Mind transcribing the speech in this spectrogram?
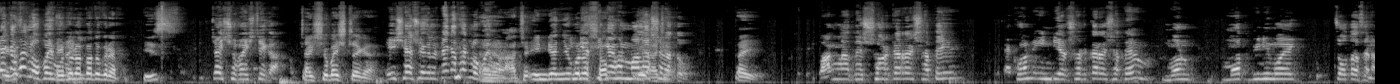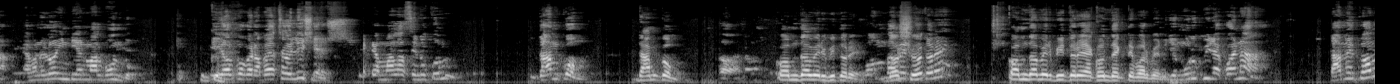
টাকা থাকলেও পাইবো এগুলো কত করে পিস চারশো বাইশ টাকা। চারশো বাইশ টাকা। এই শেষ হয়ে গেলে টাকা পাইবো না। আচ্ছা ইন্ডিয়ান যেগুলো থেকে এখন মাল আসে না তো। তাই বাংলাদেশ সরকারের সাথে এখন ইন্ডিয়ার সরকারের সাথে মত বিনিময় চলতেছে না। এখন হলো ইন্ডিয়ান মাল বন্ধ। এই অল্প কটা বেচা হইলে শেষ। একটা মাল আছে নতুন দাম কম। দাম কম। হ্যাঁ। কম দামের ভিতরে। দর্শক কম দামের ভিতরে এখন দেখতে পারবেন। যে মুরব্বীরা কয় না দামে কম?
